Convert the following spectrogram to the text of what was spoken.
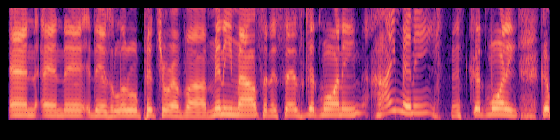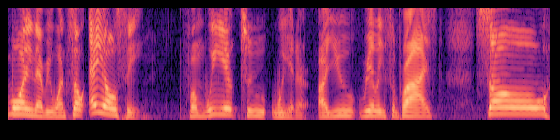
And and there, there's a little picture of uh, Minnie Mouse, and it says, "Good morning, hi Minnie. Good morning, good morning, everyone." So AOC, from weird to weirder. Are you really surprised? So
